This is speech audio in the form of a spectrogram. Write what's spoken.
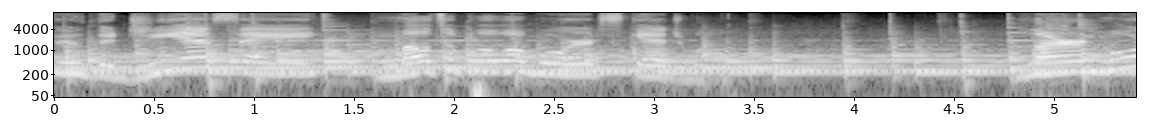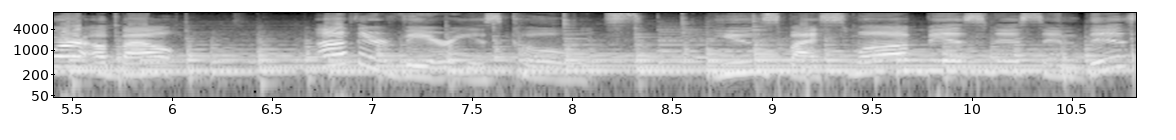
through the GSA Multiple Award Schedule. Learn more about other various codes used by small business in this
